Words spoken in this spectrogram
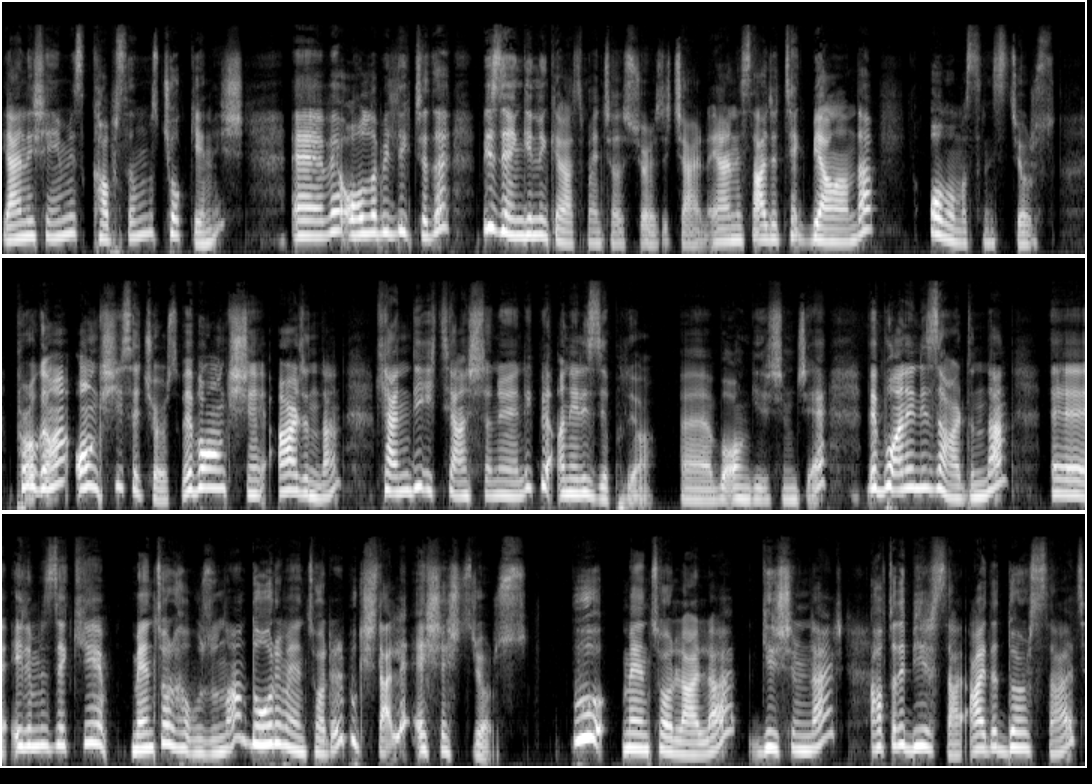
Yani şeyimiz kapsamımız çok geniş e, ve olabildikçe de bir zenginlik yaratmaya çalışıyoruz içeride. Yani sadece tek bir alanda olmamasını istiyoruz. Programa 10 kişiyi seçiyoruz ve bu 10 kişi ardından kendi ihtiyaçlarına yönelik bir analiz yapılıyor bu 10 girişimciye. Ve bu analiz ardından e, elimizdeki mentor havuzundan doğru mentorları bu kişilerle eşleştiriyoruz. Bu mentorlarla girişimler haftada bir saat, ayda dört saat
